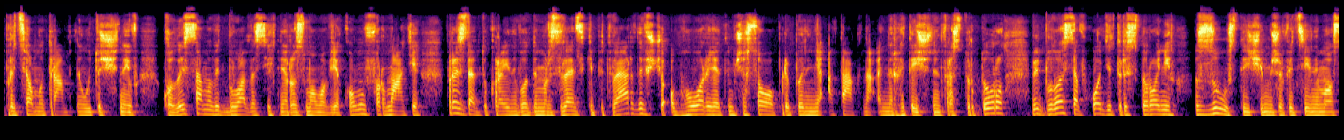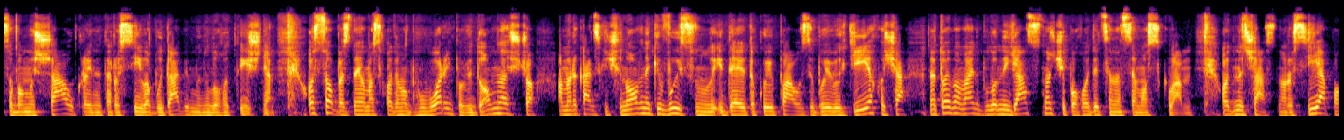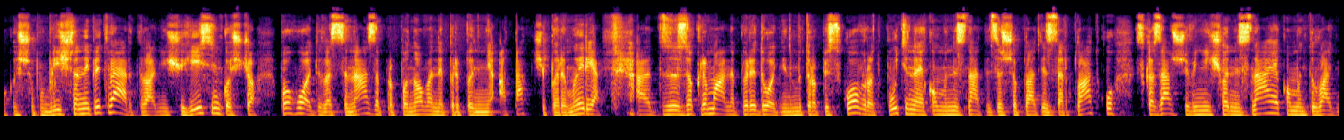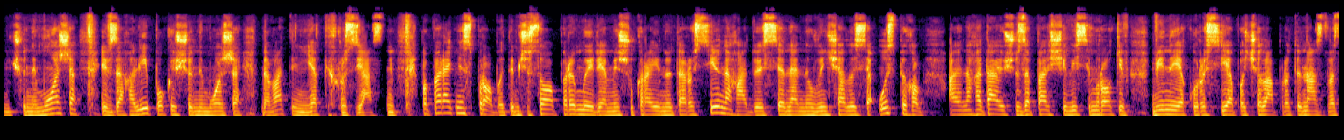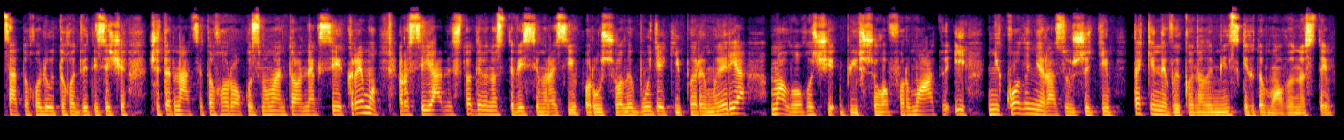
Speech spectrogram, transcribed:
При цьому Трамп не уточнив, коли саме відбувалася їхня розмова, в якому форматі. Президент України Володимир Зеленський підтвердив, що обговорення тимчасового припинення атак на енергетичну інфраструктуру відбулося в ході тристоронніх зустрічей між офіційними особами США, України та Росії в Абу-Дабі минулого тижня. Особа знайома з ходом обговорень повідомила, що американські чиновники висунули ідею такої паузи бойових діях. Хоча на той момент було неясно, чи погодиться на це Москва. Одночасно Росія поки що публічно не підтвердила нічогісінько, що погодила погодилася на запропоноване припинення атак чи перемир'я. А, Зокрема, напередодні Дмитро Пісков, рот Путіна, якому не знати за що платять зарплатку, сказав, що він нічого не знає, коментувати нічого не може, і взагалі поки що не може давати ніяких роз'яснень. Попередні спроби тимчасового перемир'я між Україною та Росією нагадує CNN, не увінчалися успіхом. А я нагадаю, що за перші вісім років війни, яку Росія почала проти нас 20 лютого 2014 року, з моменту анексії Криму, росіяни 198 разів порушували будь-які перемир'я малого чи більшого формату, і ніколи ні разу в житті так і не виконали мінських домовленостей.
